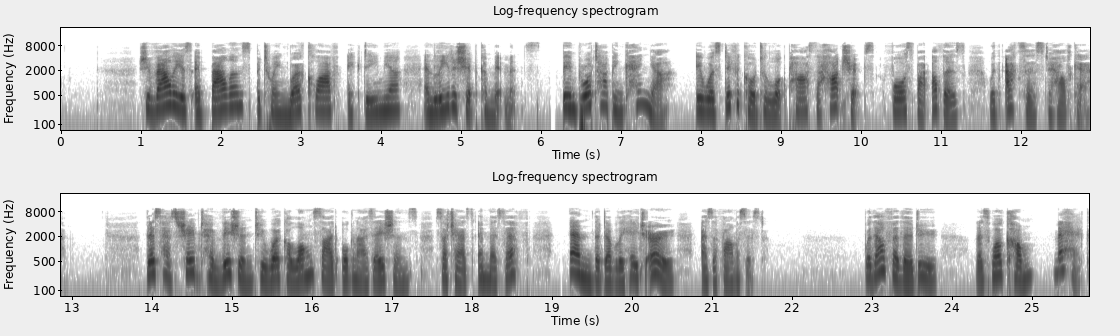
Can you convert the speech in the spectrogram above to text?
She values a balance between work life, academia, and leadership commitments. Being brought up in Kenya, it was difficult to look past the hardships forced by others with access to healthcare. This has shaped her vision to work alongside organizations such as MSF and the WHO as a pharmacist. Without further ado, let's welcome Mehek.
